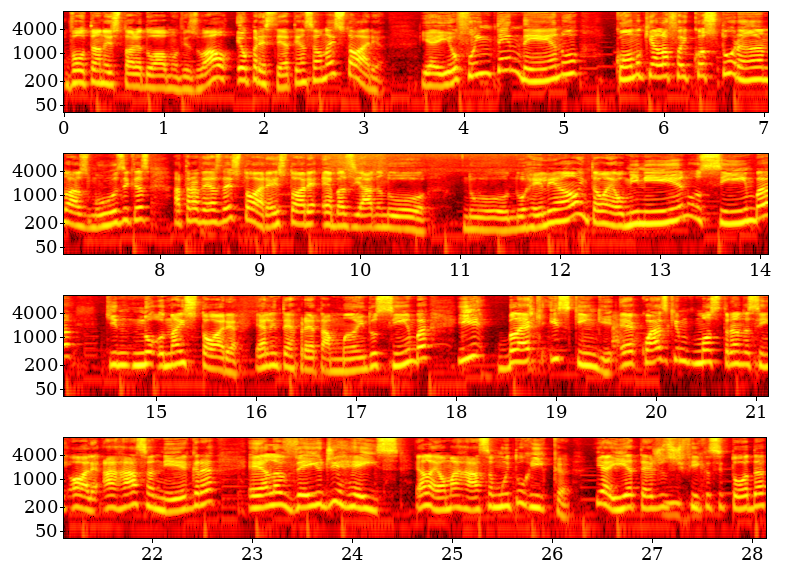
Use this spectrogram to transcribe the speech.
voltando à história do álbum visual, eu prestei atenção na história. E aí eu fui entendendo como que ela foi costurando as músicas através da história. A história é baseada no, no, no Rei Leão, então é o menino, o Simba, que no- na história ela interpreta a mãe do Simba, e Black is King. É quase que mostrando assim: olha, a raça negra ela veio de reis. Ela é uma raça muito rica. E aí até justifica-se toda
